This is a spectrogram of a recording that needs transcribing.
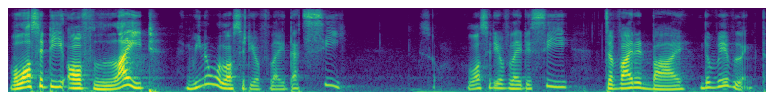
velocity of light, and we know velocity of light, that's c. So velocity of light is c, divided by the wavelength.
